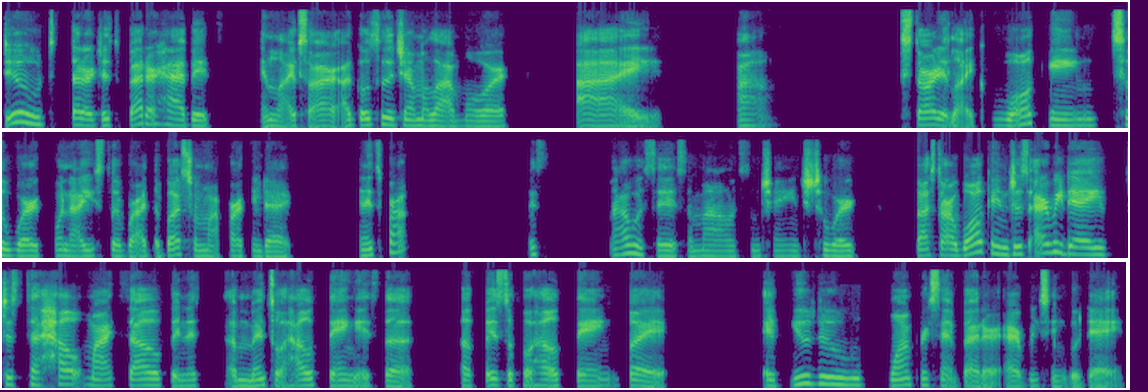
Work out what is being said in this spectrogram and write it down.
do that are just better habits in life. So I, I go to the gym a lot more. I um, started like walking to work when I used to ride the bus from my parking deck, and it's probably it's I would say it's a mile and some change to work. So I started walking just every day just to help myself. And it's a mental health thing, it's a, a physical health thing. But if you do 1% better every single day,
